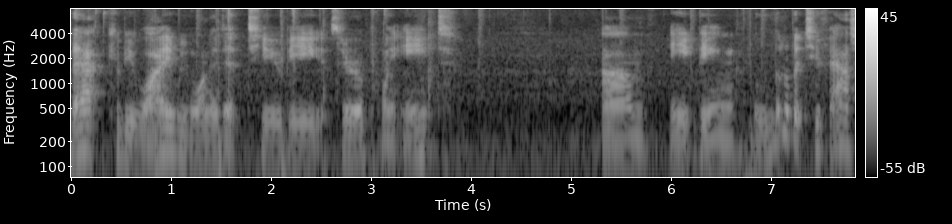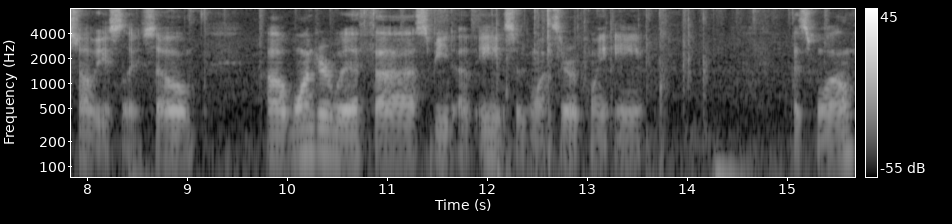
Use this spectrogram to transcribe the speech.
that could be why we wanted it to be 0 0.8. Um, 8 being a little bit too fast, obviously. So uh, wander with uh, speed of 8, so we want 0 0.8 as well.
